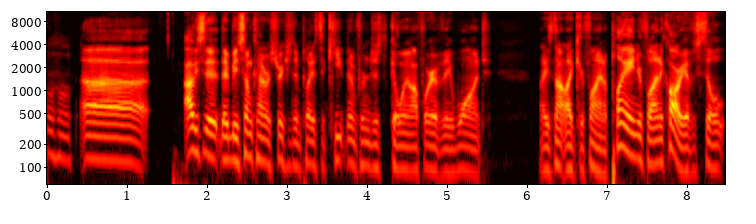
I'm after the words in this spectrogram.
Mhm. Uh, obviously there'd be some kind of restrictions in place to keep them from just going off wherever they want. Like it's not like you're flying a plane, you're flying a car. You have to still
